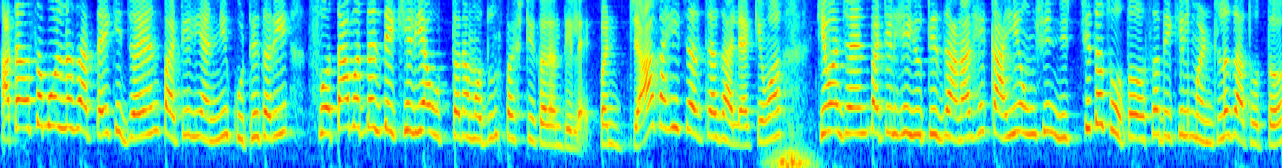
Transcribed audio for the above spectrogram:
आता असं बोललं जात आहे की जयंत पाटील यांनी कुठेतरी स्वतःबद्दल देखील या उत्तरामधून स्पष्टीकरण दिलंय. पण ज्या काही चर्चा झाल्या किंवा किंवा जयंत पाटील हे युतीत जाणार हे काही अंशी निश्चितच होतं असं देखील म्हटलं जात होतं.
